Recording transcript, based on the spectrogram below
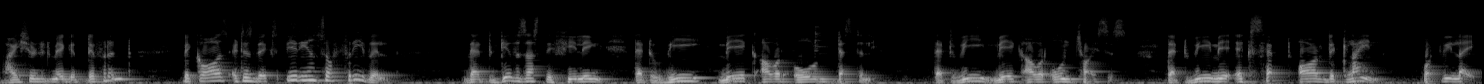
Why should it make it different? Because it is the experience of free will that gives us the feeling that we make our own destiny, that we make our own choices, that we may accept or decline what we like,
